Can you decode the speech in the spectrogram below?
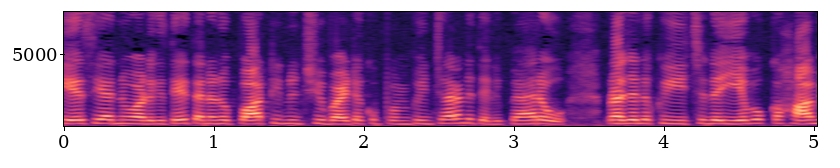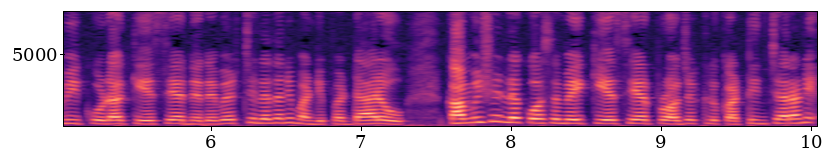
కేసీఆర్ను అడిగితే తనను పార్టీ నుంచి బయటకు పంపించారని తెలిపారు. ప్రజలకు ఇచ్చిన ఏ ఒక్క హామీ కూడా కేసీఆర్ నెరవేర్చలేదని మండిపడ్డారు. కమిషన్ల కోసమే కేసీఆర్ ప్రాజెక్టులు కట్టించారని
